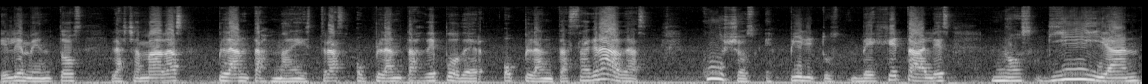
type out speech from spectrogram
elementos las llamadas plantas maestras o plantas de poder o plantas sagradas, cuyos espíritus vegetales nos guían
